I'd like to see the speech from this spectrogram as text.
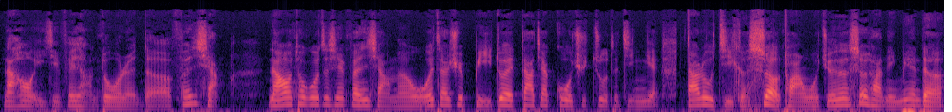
然后以及非常多人的分享。然后透过这些分享呢，我会再去比对大家过去住的经验，加入几个社团，我觉得社团里面的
